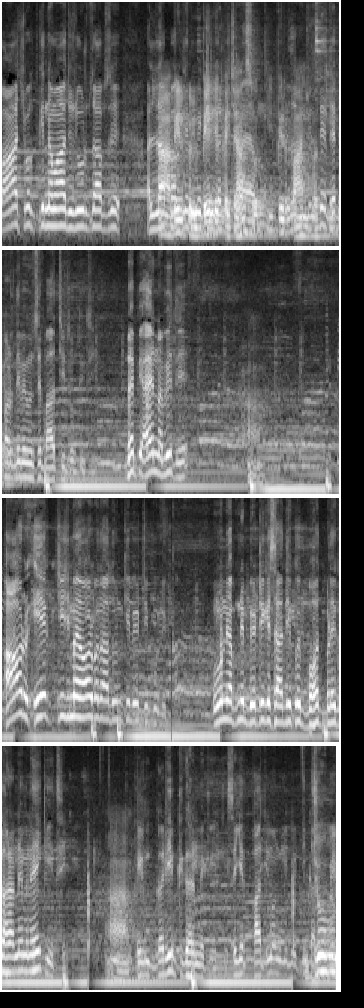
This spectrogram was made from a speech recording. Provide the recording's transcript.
पाँच वक्त की नमाज़ हजूर साहब से अल्लाह हाँ, पाक के मीटिंग करके 50 वक्त की, उन्होंने। फिर वक्त थे पर्दे में उनसे बातचीत होती थी। मैं प्यारे नबी थे। हाँ। और एक चीज़ मैं और बता दूँ उनकी बेटी को लेकर। उन्होंने अपनी बेटी की शादी कोई बहुत बड़े घराने में नहीं की थी। हाँ। एक गरीब के घर में की थी। सैयद फातिमा उनकी बेटी जो भी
